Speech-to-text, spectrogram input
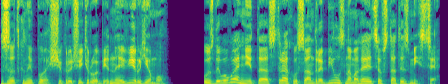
Заткни пащу, кричить Робі, не вір йому. У здивуванні та страху Сандра Білз намагається встати з місця.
